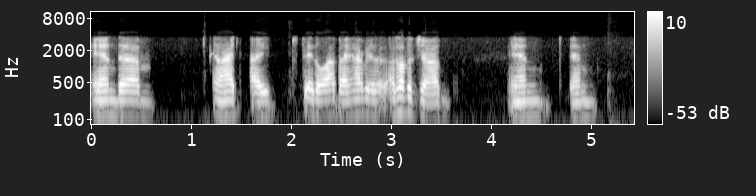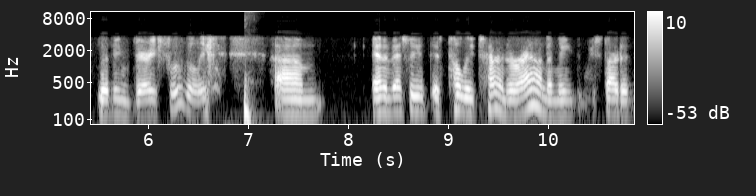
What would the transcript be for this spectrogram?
and um, and I, I stayed alive by having another job, and and living very frugally. um, and eventually, it, it totally turned around, and we we started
